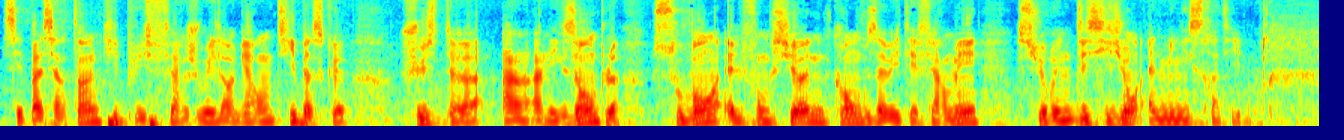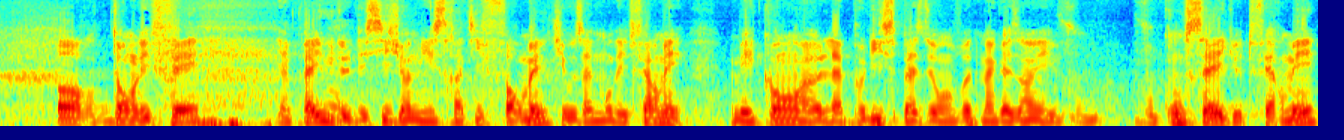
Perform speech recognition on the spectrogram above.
c'est pas certain qu'ils puissent faire jouer leur garantie parce que juste un, un, exemple, souvent elle fonctionne quand vous avez été fermé sur une décision administrative. Or, dans les faits, il n'y a pas eu de décision administrative formelle qui vous a demandé de fermer. Mais quand euh, la police passe devant votre magasin et vous conseille de fermer,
